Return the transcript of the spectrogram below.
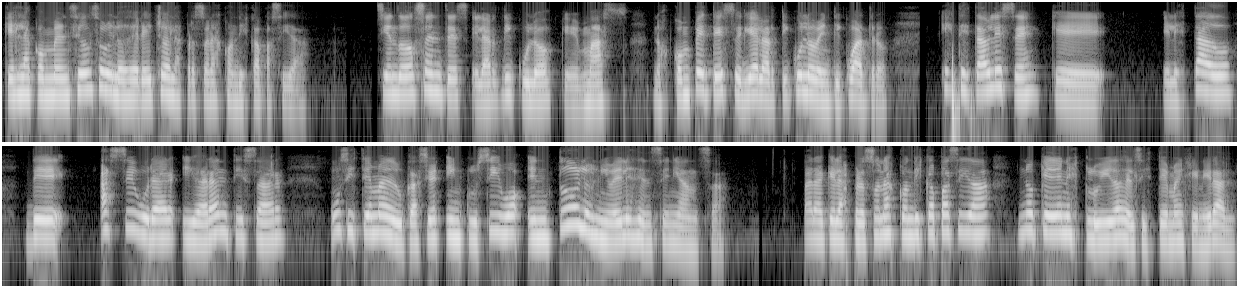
que es la Convención sobre los Derechos de las Personas con Discapacidad. Siendo docentes, el artículo que más nos compete sería el artículo 24. Este establece que el Estado debe asegurar y garantizar un sistema de educación inclusivo en todos los niveles de enseñanza, para que las personas con discapacidad no queden excluidas del sistema en general.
